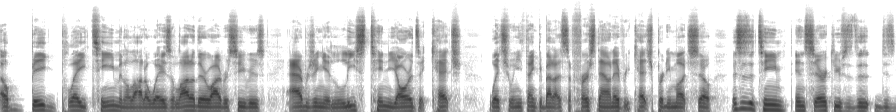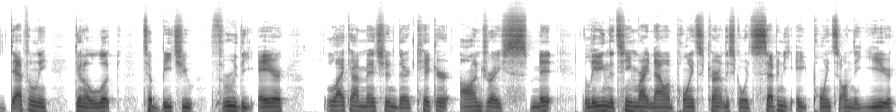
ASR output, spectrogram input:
a big play team in a lot of ways. A lot of their wide receivers averaging at least 10 yards a catch which when you think about it, it's a first down every catch pretty much. So this is a team in Syracuse is, definitely going to look to beat you through the air. Like I mentioned, their kicker, Andre Szmyt, leading the team right now in points, currently scored 78 points on the year.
